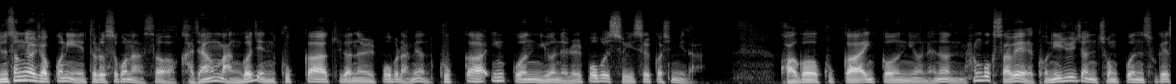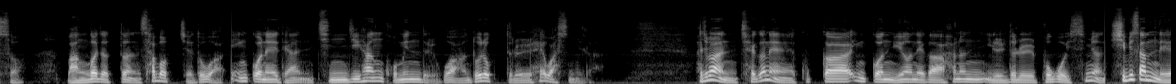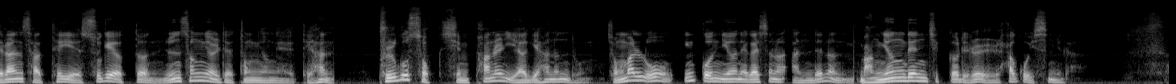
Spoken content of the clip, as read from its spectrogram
윤석열 정권이 들어서고 나서 가장 망가진 국가기관을 뽑으라면 국가인권위원회를 뽑을 수 있을 것입니다. 과거 국가인권위원회는 한국 사회 권위주의 전 정권 속에서 망가졌던 사법제도와 인권에 대한 진지한 고민들과 노력들을 해왔습니다. 하지만 최근에 국가인권위원회가 하는 일들을 보고 있으면 12.3 내란 사태의 수계였던 윤석열 대통령에 대한 불구속 심판을 이야기하는 등 정말로 인권위원회가 해서는 안 되는 망령된 짓거리를 하고 있습니다.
